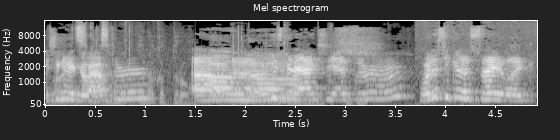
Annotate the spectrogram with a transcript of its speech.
Is he gonna go after her? Oh no, oh, he's gonna actually answer her? What is he gonna say, like,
